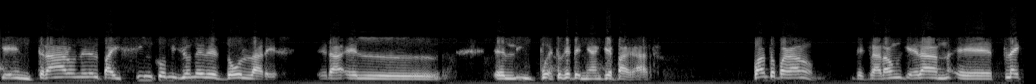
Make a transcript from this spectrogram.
que entraron en el país 5 millones de dólares, era el, el impuesto que tenían que pagar. ¿Cuánto pagaron? Declararon que eran eh, flex,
